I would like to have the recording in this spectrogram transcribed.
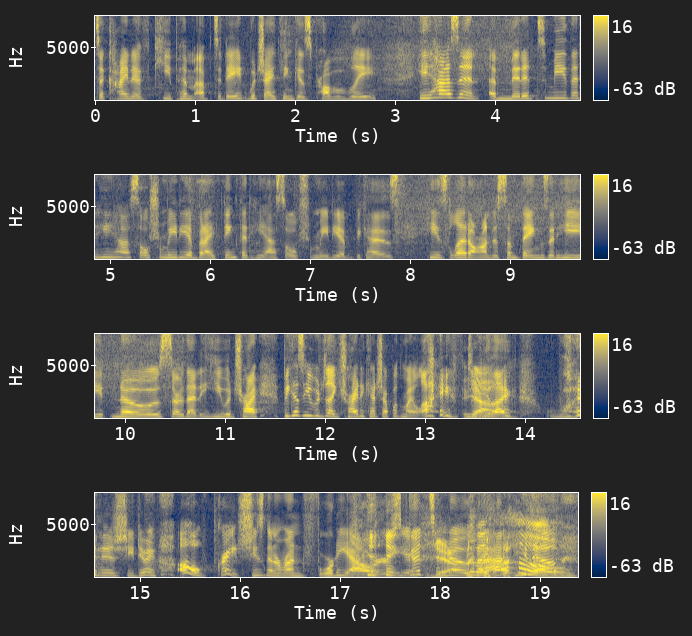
to kind of keep him up to date, which I think is probably he hasn't admitted to me that he has social media, but I think that he has social media because he's led on to some things that he knows or that he would try because he would like try to catch up with my life to Yeah. be like, what is she doing? Oh, great, she's gonna run 40 hours. Good to Yeah. know that. you know? Oh.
